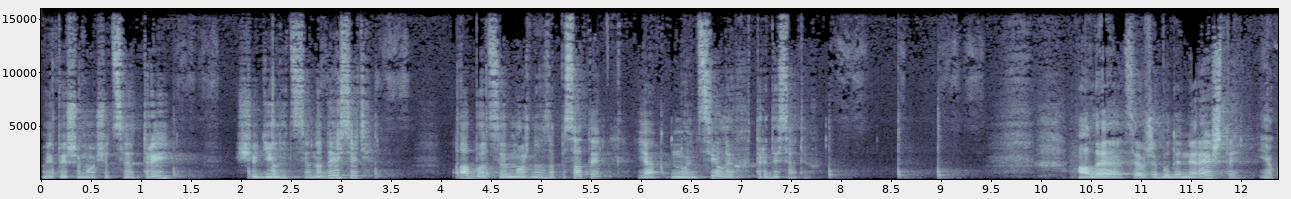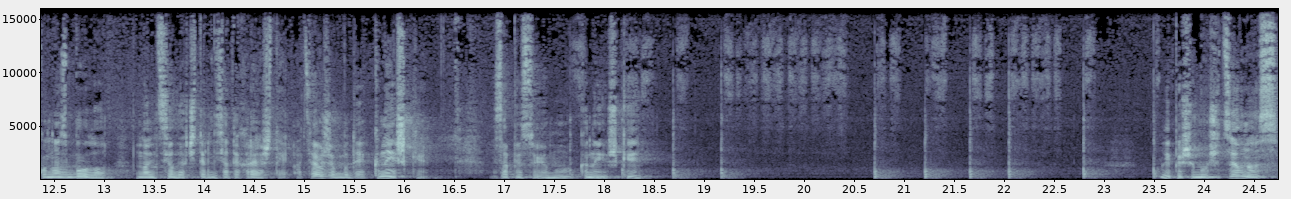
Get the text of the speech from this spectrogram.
Ну і пишемо, що це 3, що ділиться на 10. Або це можна записати як 0,3. Але це вже буде не решти, як у нас було 0,4 решти, а це вже буде книжки. Записуємо книжки. Ну і пишемо, що це у нас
